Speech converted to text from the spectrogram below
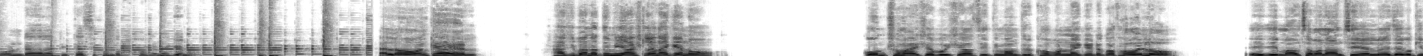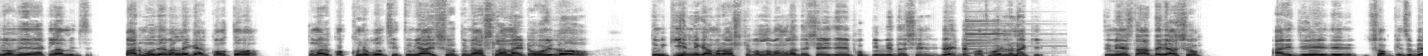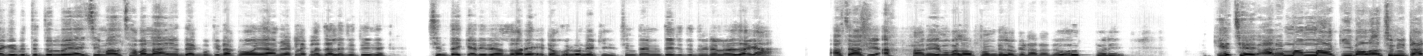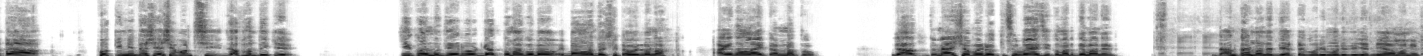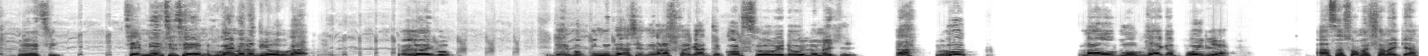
ফোনটা হালা দিতেছি ফোনটা ধরে না কেন? Hello, uncle. হাসবা না, তুমি আসলে না কেন? কোন সময় এসে বসে আছি, তুমি মন্ত্রীর খবর নাই এটা কথা হইল? এই যে মাল সামান আনছি লয়ে যাব কীভাবে? একলা আমি পার মজাবার লেগা? কত? তোমার কখনো বলছি, তুমি আইসো, তুমি আসলা না, এটা হইল? তুমি কি হেন লেগে আমার আসতে পারলা বাংলাদেশে, এই যে ফকিন্দি দেশে? এটা কথা হইল নাকি? তুমি তাড়াতাড়ি আসো। আর এই যে যে সবকিছু ব্যাগের ভিতরে তো লই আইছি, মাল ছাবা না এ দেখব কি ডাকো আমি একলা একলা জালে যদি এই চিন্তায় ক্যারিয়ার ধরে, এটা হলো নাকি? চিন্তায় মিন্তায় যদি ধরে লয়ে জায়গা? আচ্ছা আসি। আরে মোবাইল ফোন দিল কেডা রে? উত্তরি কেছে আরে, মাম্মা, কি ভালো আছো নি? টাটা। ফকিনি দেশে এসে পড়ছি জাপান থেকে কি করব যে রোড গাছ তোমাকে এই বাংলাদেশ এটা হইল না। আগে জানলা আইতাম না তো। যাও, তুমি আইসা বইরো, কিছু লয়ে আছি তোমার দে জানতাম মানে দিয়ে একটা গড়ি মরি দিয়ে নিয়ে মানে নিয়েছি। সেন নিয়েছি সেন হুগাই মেরে দিও হুগা হইল হইব যে ফকিনি দে আসে যে রাস্তাঘাট যে করছ এটা হইল নাকি? উহ, মাল মুখ জায়গা পইরিয়া আছে সমস্যা নাই কে?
